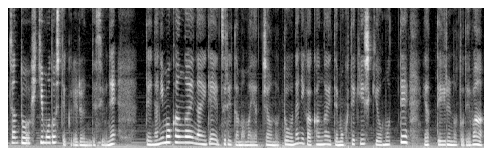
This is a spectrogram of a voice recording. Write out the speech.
ちゃんと引き戻してくれるんですよね。で何も考えないでずれたままやっちゃうのと何か考えて目的意識を持ってやっているのとでは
